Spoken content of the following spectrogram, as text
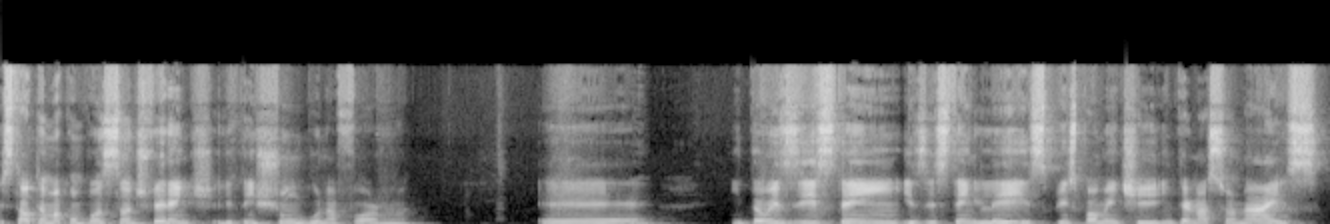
cristal tem uma composição diferente, ele tem chumbo na fórmula. É, então, existem, existem leis, principalmente internacionais,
